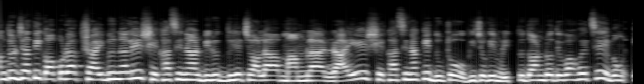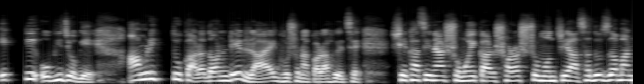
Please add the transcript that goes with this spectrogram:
আন্তর্জাতিক অপরাধ ট্রাইব্যুনালে শেখ হাসিনার বিরুদ্ধে চলা মামলার রায়ে শেখ হাসিনাকে দুটো অভিযোগে মৃত্যুদণ্ড দেওয়া হয়েছে এবং একটি অভিযোগে আমৃত্যু কারাদণ্ডের রায় ঘোষণা করা হয়েছে। শেখ হাসিনার সময়কার স্বরাষ্ট্রমন্ত্রী আসাদুজ্জামান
